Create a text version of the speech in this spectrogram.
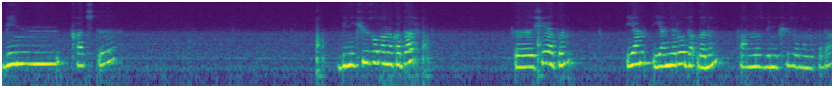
bin kaçtı? 1200 olana kadar ee, şey yapın. Yem, yemlere odaklanın. Puanınız 1200 olana kadar.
